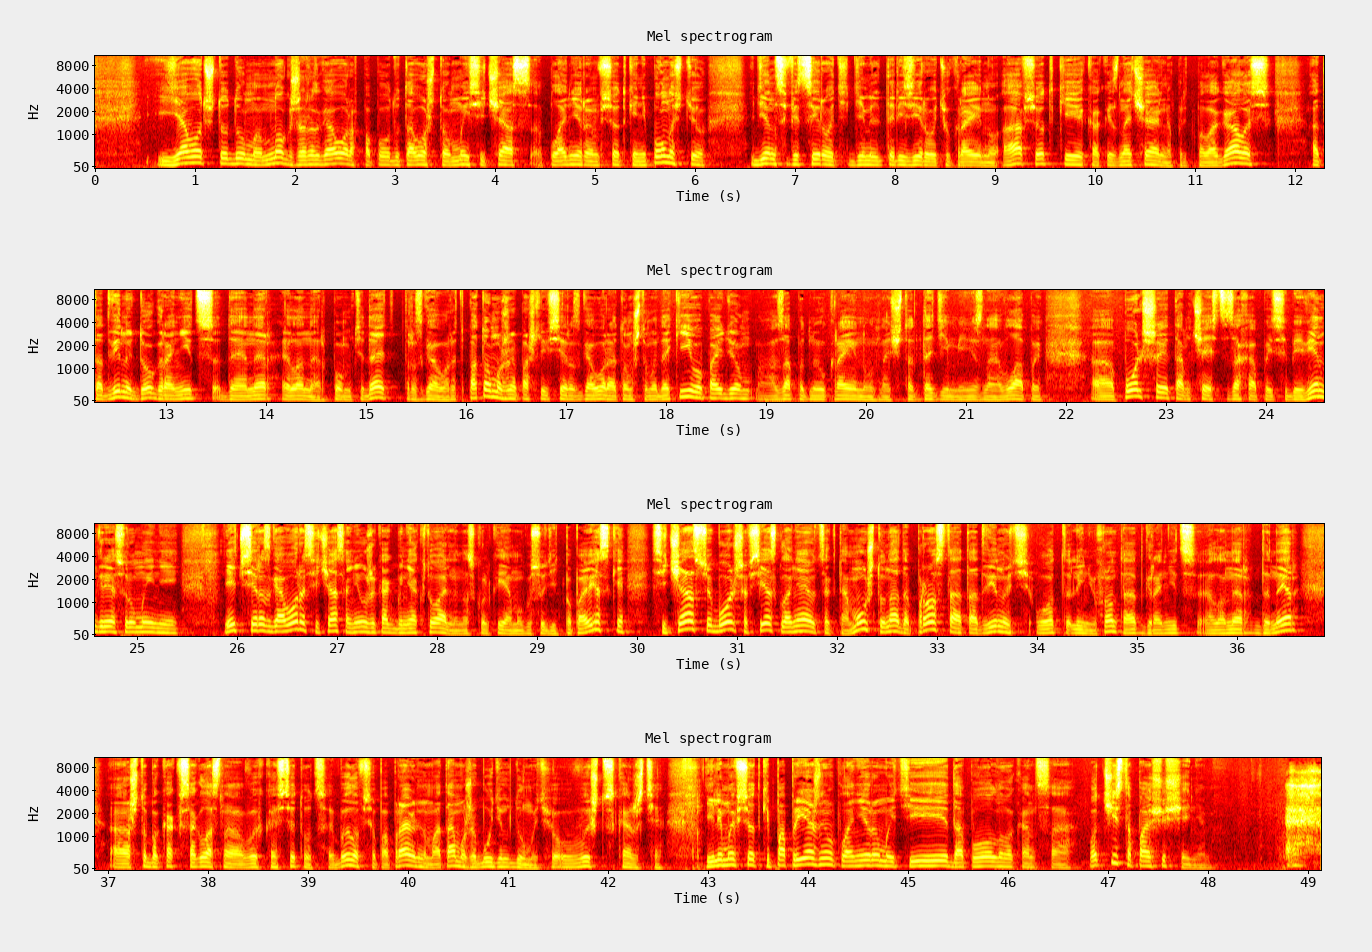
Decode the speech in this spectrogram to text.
Я вот что думаю, много же разговоров по поводу того, что мы сейчас планируем все-таки не полностью денацифицировать, демилитаризировать Украину, а все-таки, как изначально предполагалось, отодвинуть до границ ДНР, ЛНР. Помните, да, этот разговор? Это потом уже пошли все разговоры о том, что мы до Киева пойдем, а Западную Украину, значит, отдадим, я не знаю, в лапы э, Польши, там часть захапает себе Венгрия с Румынией. Эти все разговоры сейчас, они уже как бы не актуальны, насколько я могу судить по повестке. Сейчас все больше все склоняются к тому, что надо просто отодвинуть от линию фронта, от границ ЛНР, ДНР, э, чтобы, как согласно в их конституции, было все по-правильному, а там уже будем думать. Вы что скажете? Или мы все-таки по-прежнему планируем идти до полного конца? Вот чисто по ощущениям.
